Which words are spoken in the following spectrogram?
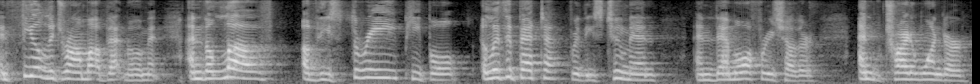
and feel the drama of that moment and the love of these three people, Elisabetta for these two men and them all for each other, and try to wonder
